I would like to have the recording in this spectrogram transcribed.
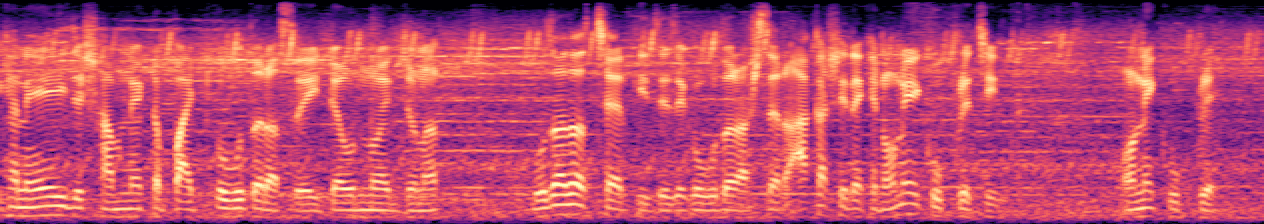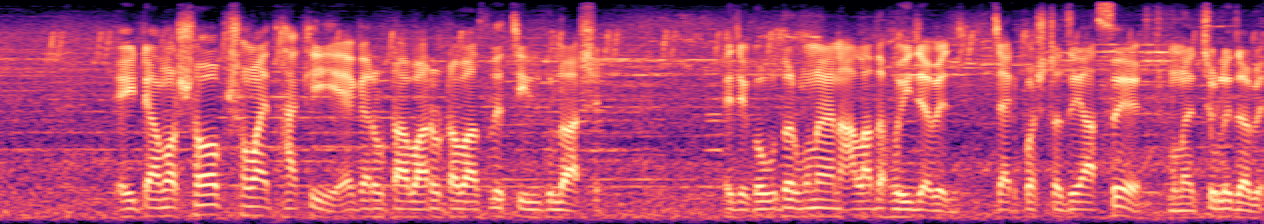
এখানে এই যে সামনে একটা পাইট কবুতর আছে, এইটা অন্য একজনের বোঝা যাচ্ছে আর কি যে যে কবুতর আসছে। আর আকাশে দেখেন অনেক উপরে চিল, অনেক উপরে। এইটা আমার সব সময় থাকি, এগারোটা, বারোটা বাজলে চিলগুলো আসে। এই যে কবুতর মনে হয় আলাদা হয়ে যাবে চার পাঁচটা যে আছে মনে হয় চলে যাবে।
